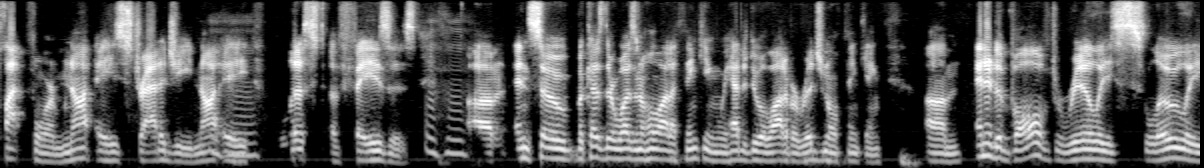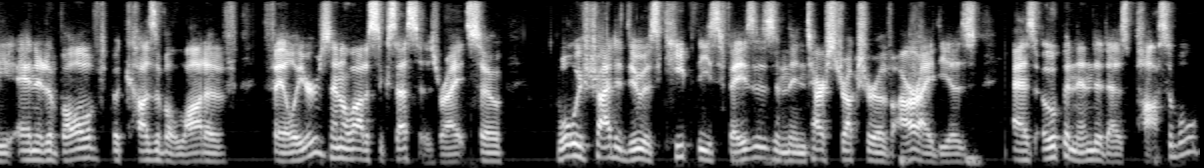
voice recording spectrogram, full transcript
platform, not a strategy, not Mhm. a list of phases. mhm, mhm. Um, and so, because there wasn't a whole lot of thinking, we had to do a lot of original thinking. Um, and it evolved really slowly, and it evolved because of a lot of failures and a lot of successes, right? So, what we've tried to do is keep these phases and the entire structure of our ideas as open ended as possible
